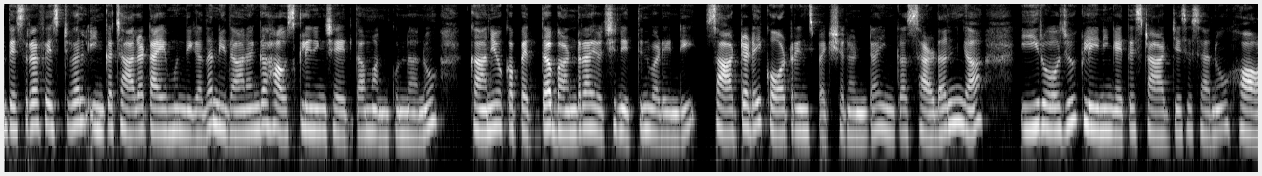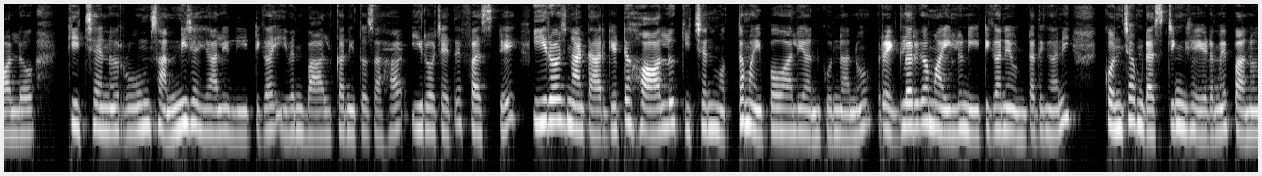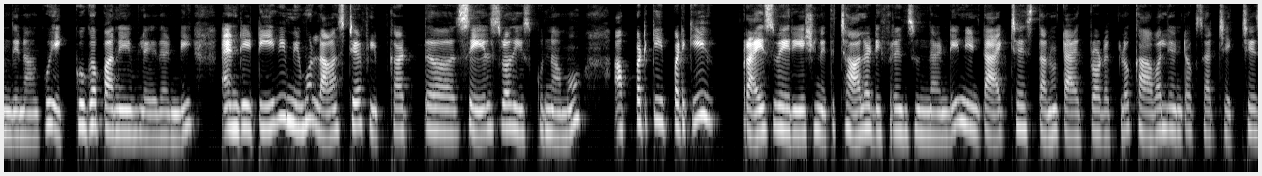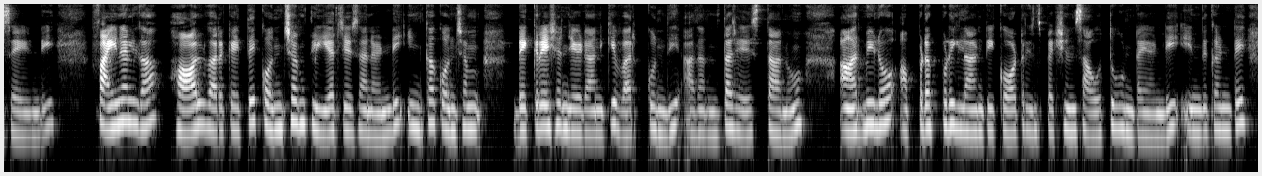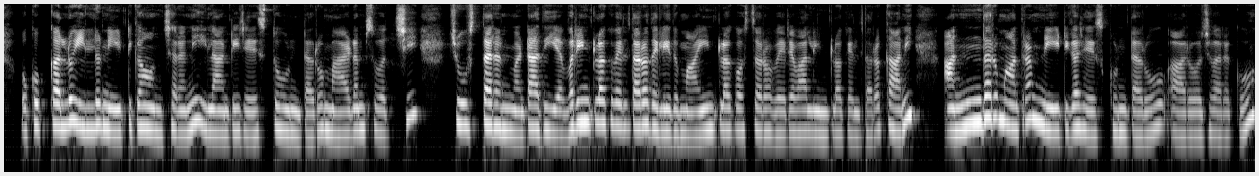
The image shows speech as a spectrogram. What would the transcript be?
Dasara festival ఇంకా చాలా time ఉంది కదా. నిదానంగా హౌస్ క్లీనింగ్ చేద్దాం అనుకున్నాను. కానీ ఒక పెద్ద బండరాయి వచ్చి నెత్తిన పడింది. సాటర్డే క్వార్టర్ ఇన్స్పెక్షన్ అంట. ఇంకా సడన్గా ఈరోజు క్లీనింగ్ అయితే స్టార్ట్ చేసేసాను. హాల్ కిచెన్ రూమ్స్ అన్నీ చేయాలి నీట్గా. ఈవెన్ బాల్కనీతో సహా. ఈరోజు అయితే ఫస్ట్ డే. ఈరోజు నా టార్గెట్ హాల్ కిచెన్ మొత్తం అయిపోవాలి అనుకున్నాను. రెగ్యులర్గా మా ఇల్లు నీట్గానే ఉంటుంది కానీ కొంచెం డస్టింగ్ చేయడమే పని ఉంది నాకు. ఎక్కువగా పని ఏం లేదండి. అండ్ ఈ టీవీ మేము లాస్ట్ ఇయర్ ఫ్లిప్కార్ట్ సేల్ సేల్స్లో తీసుకున్నాము. అప్పటికి ఇప్పటికీ ప్రైస్ వేరియేషన్ అయితే చాలా డిఫరెన్స్ ఉందండి. నేను ట్యాగ్ చేస్తాను ట్యాగ్ ప్రోడక్ట్లో. కావాలి అంటే ఒకసారి చెక్ చేసేయండి. ఫైనల్గా హాల్ వర్క్ అయితే కొంచెం క్లియర్ చేశానండి. ఇంకా కొంచెం డెకరేషన్ చేయడానికి వర్క్ ఉంది. అదంతా చేస్తాను. ఆర్మీలో అప్పుడప్పుడు ఇలాంటి క్వార్టర్ ఇన్స్పెక్షన్స్ అవుతూ ఉంటాయండి. ఎందుకంటే ఒక్కొక్కళ్ళు ఇల్లు నీట్గా ఉంచారని ఇలాంటివి చేస్తూ ఉంటారు. మేడమ్స్ వచ్చి చూస్తారనమాట. అది ఎవరి ఇంట్లోకి వెళ్తారో తెలియదు. మా ఇంట్లోకి వస్తారో వేరే వాళ్ళ ఇంట్లోకి వెళ్తారో. కానీ అందరూ మాత్రం నీట్గా చేసుకుంటారు ఆ రోజు వరకు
